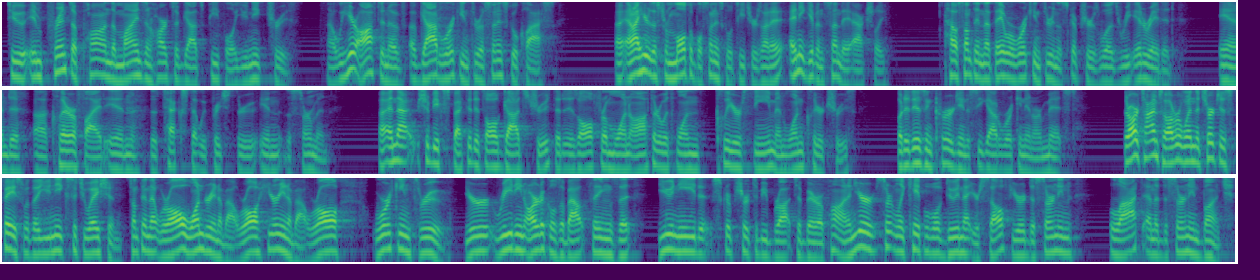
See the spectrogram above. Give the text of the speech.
to imprint upon the minds and hearts of God's people a unique truth. Uh, we hear often of, of God working through a Sunday school class and I hear this from multiple Sunday school teachers on any given Sunday, actually, how something that they were working through in the scriptures was reiterated and uh, clarified in the text that we preached through in the sermon. Uh, and that should be expected. It's all God's truth. It is all from one author with one clear theme and one clear truth. But it is encouraging to see God working in our midst. There are times, however, when the church is faced with a unique situation, something that we're all wondering about, we're all hearing about, we're all working through. You're reading articles about things that you need scripture to be brought to bear upon. And you're certainly capable of doing that yourself. You're a discerning lot and a discerning bunch.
